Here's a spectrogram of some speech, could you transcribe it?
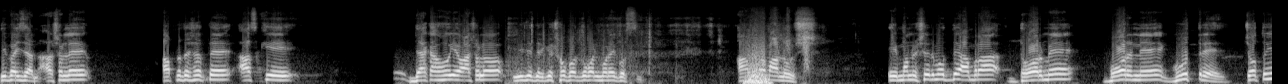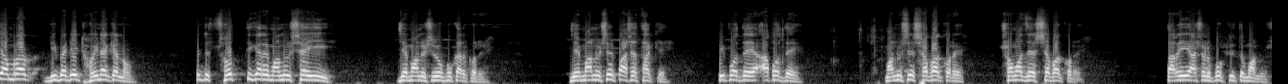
জি ভাইজান, আসলে আপনাদের সাথে আজকে দেখা হয়ে আসলে নিজেদেরকে সৌভাগ্যবান মনে করছি। আমরা মানুষ। এই মানুষের মধ্যে আমরা ধর্মে, বর্ণে, গোত্রে যতই আমরা ডিভাইডেড হই না কেন, কিন্তু সত্যিকারের মানুষই যে মানুষের উপকার করে, যে মানুষের পাশে থাকে, বিপদে, আপদে, মানুষের সেবা করে, সমাজের সেবা করে, তারাই আসলে প্রকৃত মানুষ।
